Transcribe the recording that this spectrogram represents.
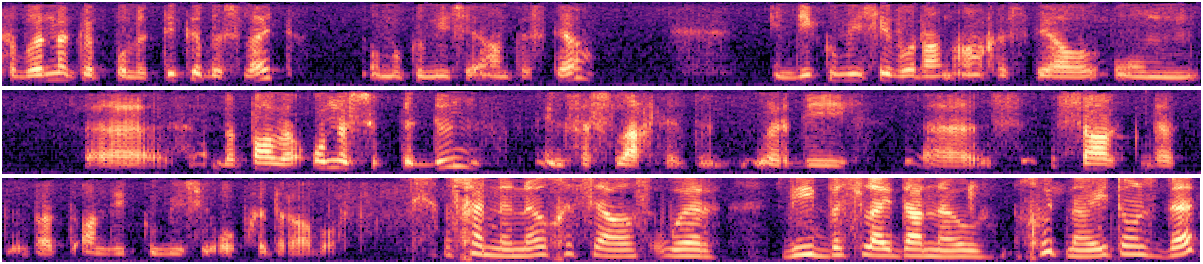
gewoonlik 'n politieke besluit om 'n kommissie aan te stel. En die kommissie word dan aangestel om uh bepaalde ondersoek te doen en verslag te doen oor die uh saak wat wat aan die kommissie opgedra word. Ons gaan nou nou gesels oor wie besluit dan nou. Goed, nou het ons dit,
